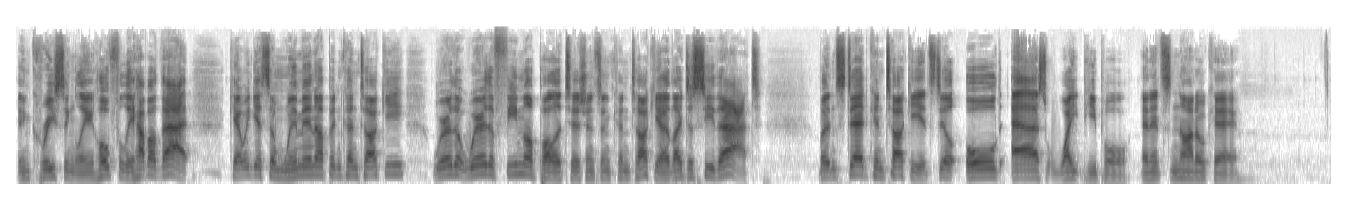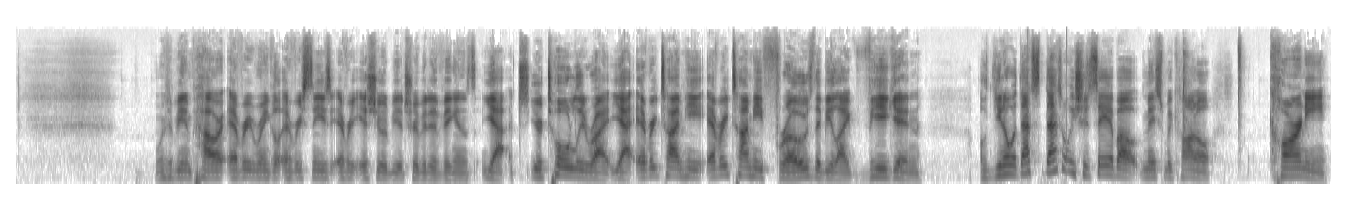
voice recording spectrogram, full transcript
increasingly. Hopefully, how about that? Can't we get some women up in Kentucky? Where the where the female politicians in Kentucky? I'd like to see that. But instead, Kentucky, it's still old ass white people, and it's not okay. We're to be in power. Every wrinkle, every sneeze, every issue would be attributed to vegans. Yeah, you're totally right. Yeah, every time he every time he froze, they'd be like vegan. Oh, you know what? That's that's what we should say about Mitch McConnell. Carney.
